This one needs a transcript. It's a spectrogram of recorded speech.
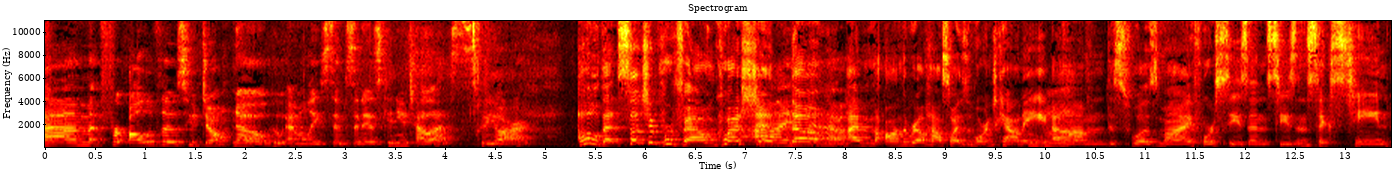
Um, for all of those who don't know who Emily Simpson is, can you tell us who you are? Oh, that's such a profound question. I no, know. I'm on the Real Housewives of Orange County. Mhm. Um, this was my fourth season, season 16.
